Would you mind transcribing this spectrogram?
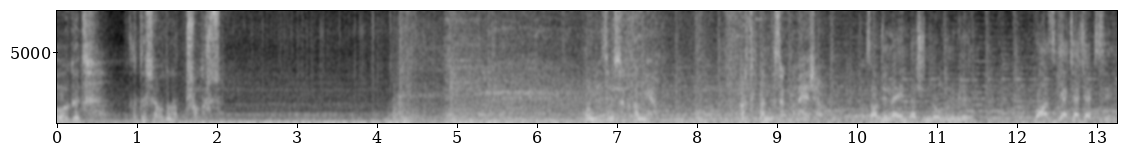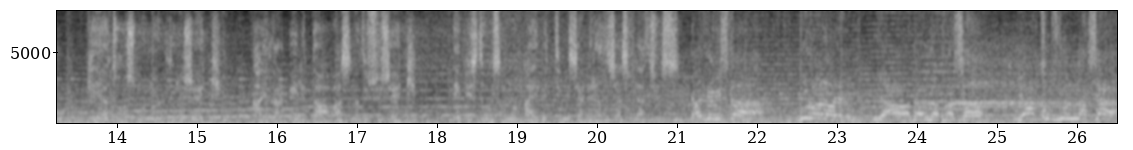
O vakit ateşe odun atmış olursun. O niyetini saklamıyor. Artık ben de saklamayacağım. Savcı neyin peşinde olduğunu bilirim. Vazgeçeceksin. Keyat Osman'ı öldürecek, Kaynar Beylik davasına düşecek. E biz de o zaman kaybettiğimiz yerleri alacağız Filatyus. Geldim işte. Buradayım. Ya Devlet Paşa, ya Kuzgun Lakşa.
